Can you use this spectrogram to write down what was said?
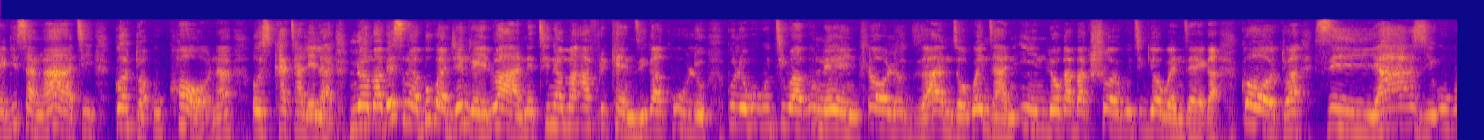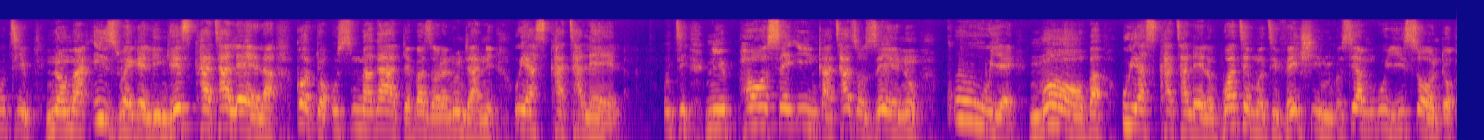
lingahlekisa ngathi kodwa ukhona osikhathalelayo. Noma besingabukwa njengezilwane thina ama-Africans kakhulu kuloku kuthiwa kunenhlolo zani zokwenzani ini lokho abakushoyo ukuthi kuyokwenzeka. Kodwa siyazi ukuthi noma izweke lingesikhathalela kodwa usimakade bazalwane unjani uyasikhathalela. Uthi niphose inkathazo zenu kuye ngoba uyasikhathalela. What a motivation. Nkosiyami kuyisonto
